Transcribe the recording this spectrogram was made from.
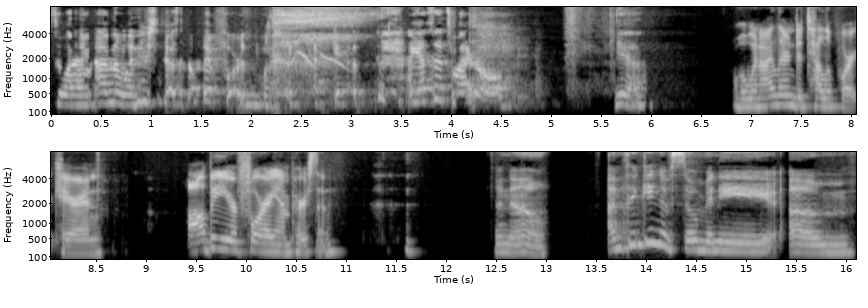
so I'm I'm the one who shows up at four in the morning. I guess I guess that's my role. Yeah. Well, when I learned to teleport, Karen, I'll be your 4 a.m. person. I know. I'm thinking of so many. um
